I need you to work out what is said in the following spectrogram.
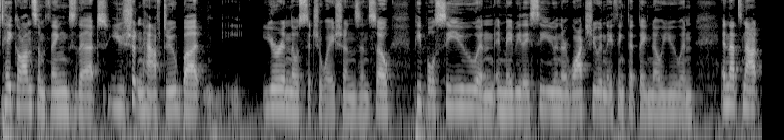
take on some things that you shouldn't have to, but you're in those situations. And so people see you and, and maybe they see you and they watch you and they think that they know you. And and that's not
